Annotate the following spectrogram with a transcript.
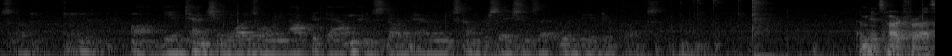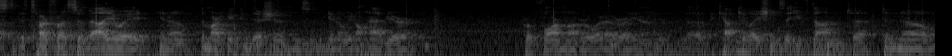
So, um, the intention was when we knocked it down and started having these conversations that it would be a duplex. I mean, it's hard for us, it's hard for us to evaluate, you know, the market conditions, and, you know, we don't have your pro forma or whatever, you know, the, the calculations that you've done to, to know.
